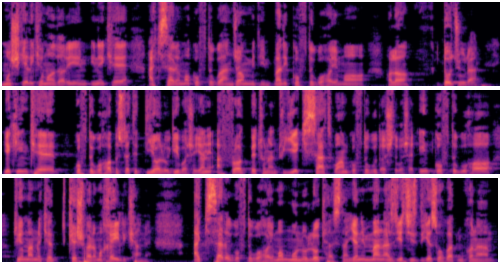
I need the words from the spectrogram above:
مشکلی که ما داریم اینه که اکثر ما گفتگو انجام میدیم ولی گفتگوهای ما حالا دو جورن. یکی این که گفتگوها به صورت دیالوگی باشه یعنی افراد بتونن تو یک سطح با هم گفتگو داشته باشن. این گفتگوها توی مملکت کشور ما خیلی کمه. اکثر گفتگوهای ما مونولوگ هستن. یعنی من از یه چیز دیگه صحبت می‌کنم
